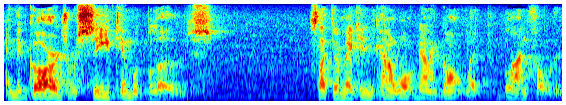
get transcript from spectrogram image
And the guards received him with blows. It's like they're making him kind of walk down a gauntlet blindfolded.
